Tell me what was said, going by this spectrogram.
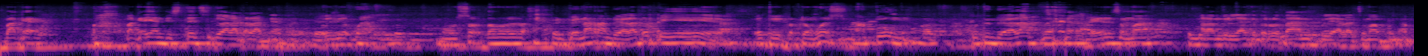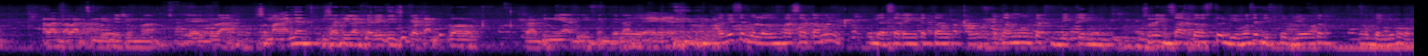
pakai pakai yang di stage itu alat-alatnya. Terus dia, wah mosok toh ben-benaran duwe alat piye eh ditodong wes nabung. Kudu duwe alat. Akhirnya semua alhamdulillah keturutan beli alat semua punya alat-alat sendiri semua ya itulah semangatnya bisa dilihat dari itu juga kan wow berarti niat di event ben Iya. Tapi sebelum pas rekaman udah sering ketemu ketemu untuk bikin Sering. satu studio, maksudnya di studio untuk ngeband gitu kan?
